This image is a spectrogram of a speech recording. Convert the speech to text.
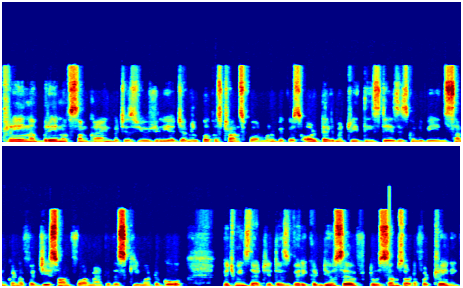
train a brain of some kind, which is usually a general purpose transformer, because all telemetry these days is going to be in some kind of a JSON format with a schema to go which means that it is very conducive to some sort of a training,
